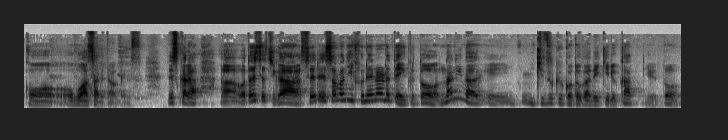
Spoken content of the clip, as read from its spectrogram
こう、思わされたわけです。ですから、私たちが精霊様に触れられていくと、何が気づくことができるかっていうと、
